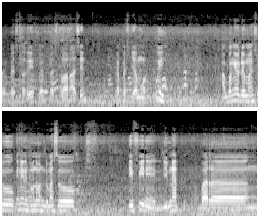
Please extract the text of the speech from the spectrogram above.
pepes teri, pepes telur asin, pepes jamur. Wih, abangnya udah masuk ini nih teman-teman, udah masuk TV nih di net bareng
